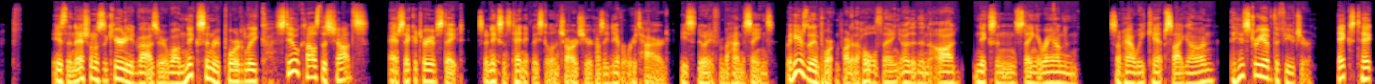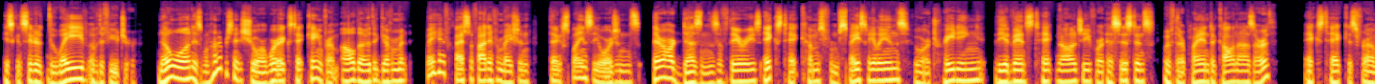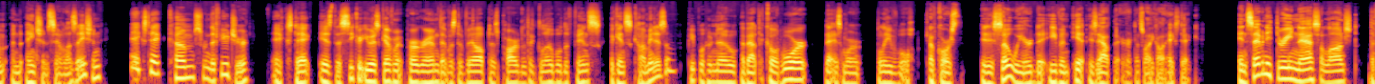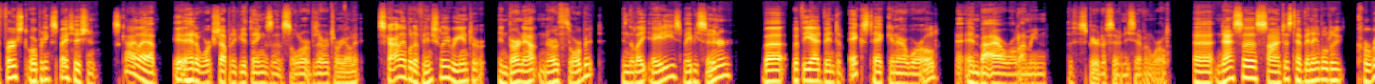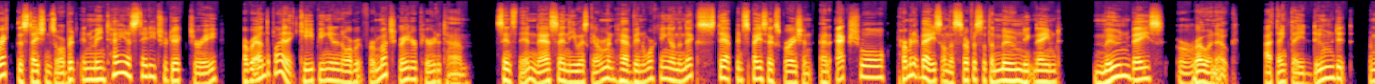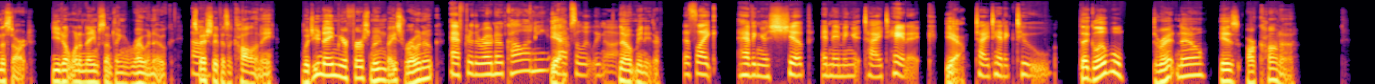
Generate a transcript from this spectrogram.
is the national security advisor, while Nixon reportedly still calls the shots as Secretary of State. So Nixon's technically still in charge here because he never retired. He's doing it from behind the scenes. But here's the important part of the whole thing, other than the odd Nixon staying around and somehow we kept Saigon the history of the future. X Tech is considered the wave of the future. No one is 100% sure where X Tech came from, although the government may have classified information that explains the origins. There are dozens of theories. X Tech comes from space aliens who are trading the advanced technology for assistance with their plan to colonize Earth. X Tech is from an ancient civilization. X Tech comes from the future. X Tech is the secret U.S. government program that was developed as part of the global defense against communism. People who know about the Cold War, that is more believable. Of course, it is so weird that even it is out there. That's why they call it X Tech. In 73, NASA launched the first orbiting space station, Skylab. It had a workshop and a few things a solar observatory on it. Skylab would eventually re enter and burn out in Earth's orbit in the late 80s, maybe sooner. But with the advent of X Tech in our world, and by our world, I mean the Spirit of 77 world, uh, NASA scientists have been able to correct the station's orbit and maintain a steady trajectory around the planet, keeping it in orbit for a much greater period of time. Since then, NASA and the US government have been working on the next step in space exploration, an actual permanent base on the surface of the moon nicknamed Moon Base Roanoke. I think they doomed it from the start. You don't want to name something Roanoke, Oh. especially if it's a colony. Would you name your first moon base Roanoke? After the Roanoke colony? Yeah. Absolutely not. No, me neither. That's like having a ship and naming it Titanic. Yeah. Titanic 2. The global threat now is Arcana.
